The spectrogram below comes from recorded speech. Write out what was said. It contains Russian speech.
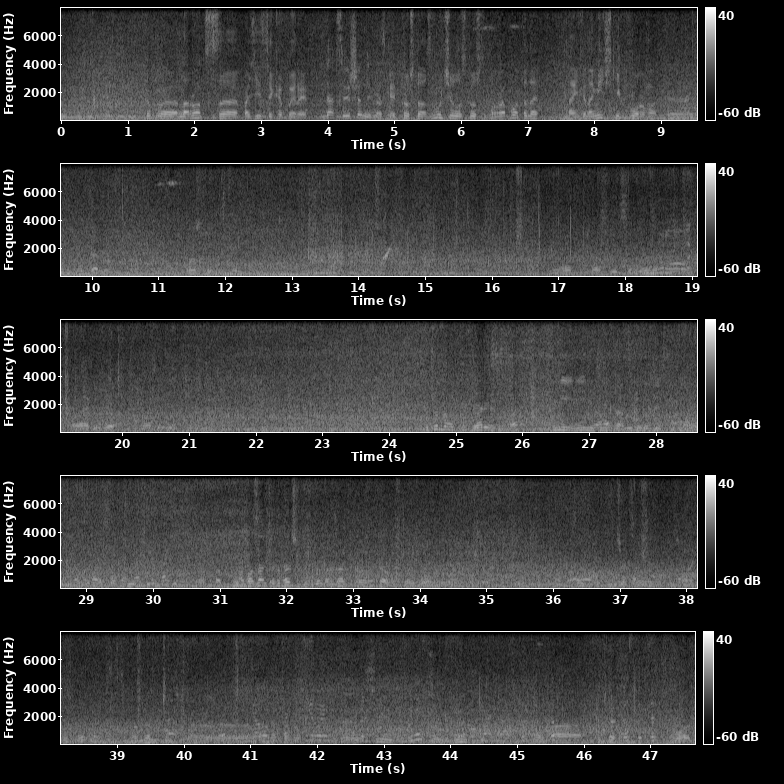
бы, народ с э, позиции КПРФ. Да, совершенно верно. сказать, то, что озвучилось, то, что проработано на экономических форумах э, и так далее. Просто Вот наш вице-мэр. Так, идет. Что за Лариса, а? не, не механизация, вот здесь технологии. А базальт это дальше где-то, да? Базальт, э, да, вот по углу. Базальт это получается ракеты, да? Система. А Вот.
